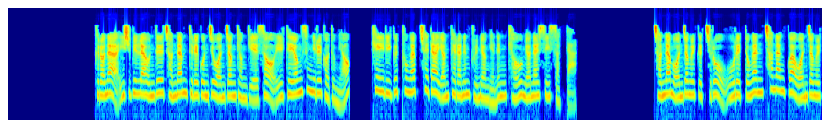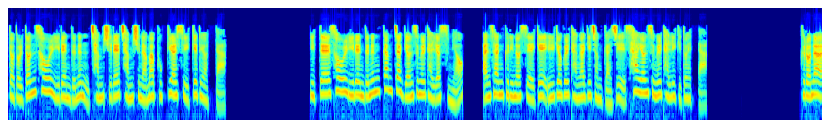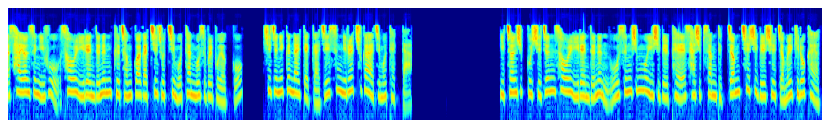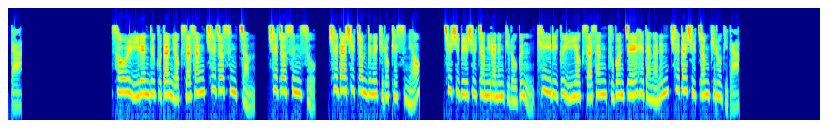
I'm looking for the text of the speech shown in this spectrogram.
그러나 21라운드 전남 드래곤즈 원정 경기에서 1대0 승리를 거두며 K리그 통합 최다 연패라는 불명예는 겨우 면할 수 있었다. 전남 원정을 끝으로 오랫동안 천안과 원정을 떠돌던 서울 이랜드는 잠실에 잠시나마 복귀할 수 있게 되었다. 이때 서울 이랜드는 깜짝 연승을 달렸으며 안산 그리너스에게 일격을 당하기 전까지 4연승을 달리기도 했다. 그러나 4연승 이후 서울 이랜드는 그 전과 같이 좋지 못한 모습을 보였고 시즌이 끝날 때까지 승리를 추가하지 못했다. 2019 시즌 서울 이랜드는 5승 10무 21패 43득점 71실점을 기록하였다. 서울 이랜드 구단 역사상 최저 승점, 최저 승수, 최다 실점 등을 기록했으며 71실점이라는 기록은 K리그 2 역사상 두 번째에 해당하는 최다 실점 기록이다.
